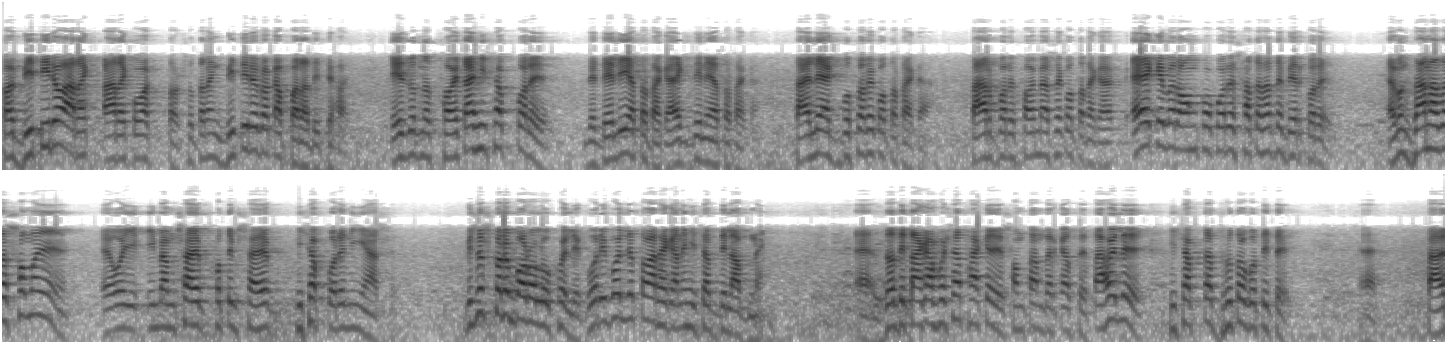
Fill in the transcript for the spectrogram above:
কয় বিতিরও আরেক আরেক ওয়াক্ত। সুতরাং বিতিরেরও কাপ্পারা দিতে হয়। এই জন্য ছয়টা হিসাব করে যে ডেলি এত টাকা, একদিনে এত টাকা। তাইলে এক বছরে কত টাকা? তারপরে ছয় মাসে কত টাকা? একেবারে অঙ্ক করে, সাথে সাথে বের করে। এবং জানাজার সময়ে ওই ইমাম সাহেব, খতিব সাহেব হিসাব করে নিয়ে আসে। বিশেষ করে বড় লোক হইলে, গরিব হইলে তো আর এখানে হিসাব দিয়ে লাভ নাই। যদি টাকা পয়সা থাকে সন্তানদের কাছে, তাহলে হিসাবটা দ্রুত গতিতে তার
